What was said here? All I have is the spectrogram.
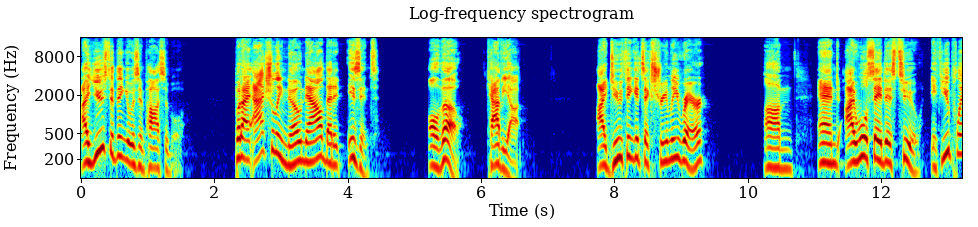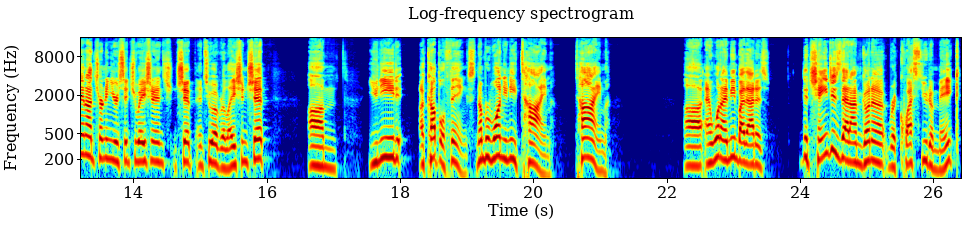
I used to think it was impossible. But I actually know now that it isn't. Although, caveat, I do think it's extremely rare. Um, and I will say this too: if you plan on turning your situationship into a relationship, um, you need a couple things. Number one, you need time. Time. Uh, and what I mean by that is the changes that I'm gonna request you to make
